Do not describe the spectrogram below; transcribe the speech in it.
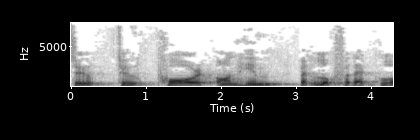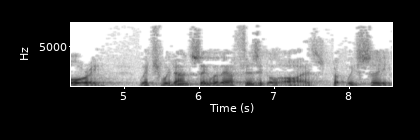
To, to pour it on Him, but look for that glory, which we don't see with our physical eyes, but we see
